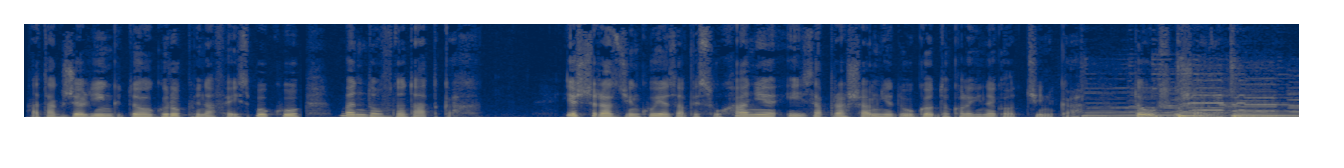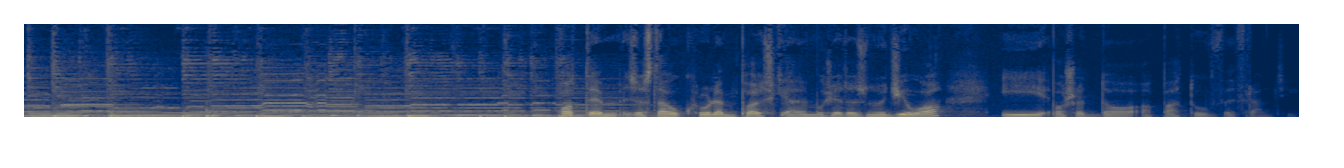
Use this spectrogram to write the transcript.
a także link do grupy na Facebooku będą w notatkach. Jeszcze raz dziękuję za wysłuchanie i zapraszam niedługo do kolejnego odcinka. Do usłyszenia. Potem został królem Polski, ale mu się to znudziło i poszedł do apatów we Francji.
